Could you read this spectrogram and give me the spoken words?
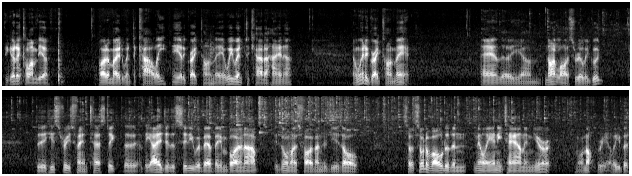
If you go to Colombia, I had a mate went to Cali. He had a great time there. We went to Cartagena, and we had a great time there. And the um, nightlife's really good. The history is fantastic. The the age of the city without being blown up is almost 500 years old. So it's sort of older than nearly any town in Europe. Well, not really, but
